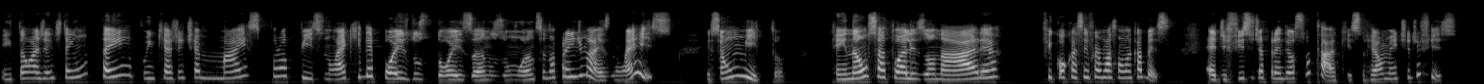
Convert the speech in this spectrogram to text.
Então, a gente tem um tempo em que a gente é mais propício. Não é que depois dos dois anos, um ano, você não aprende mais. Não é isso. Isso é um mito. Quem não se atualizou na área ficou com essa informação na cabeça. É difícil de aprender o sotaque, isso realmente é difícil.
